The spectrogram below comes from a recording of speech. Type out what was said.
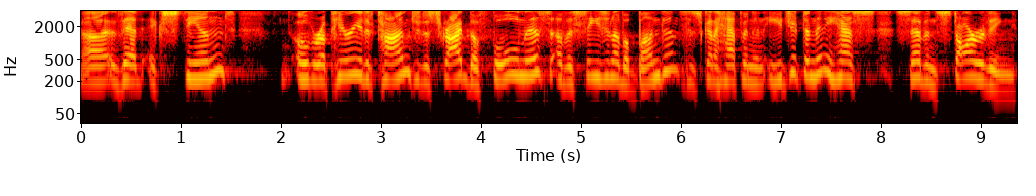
uh, that extend over a period of time to describe the fullness of a season of abundance that's going to happen in Egypt. And then he has seven starving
